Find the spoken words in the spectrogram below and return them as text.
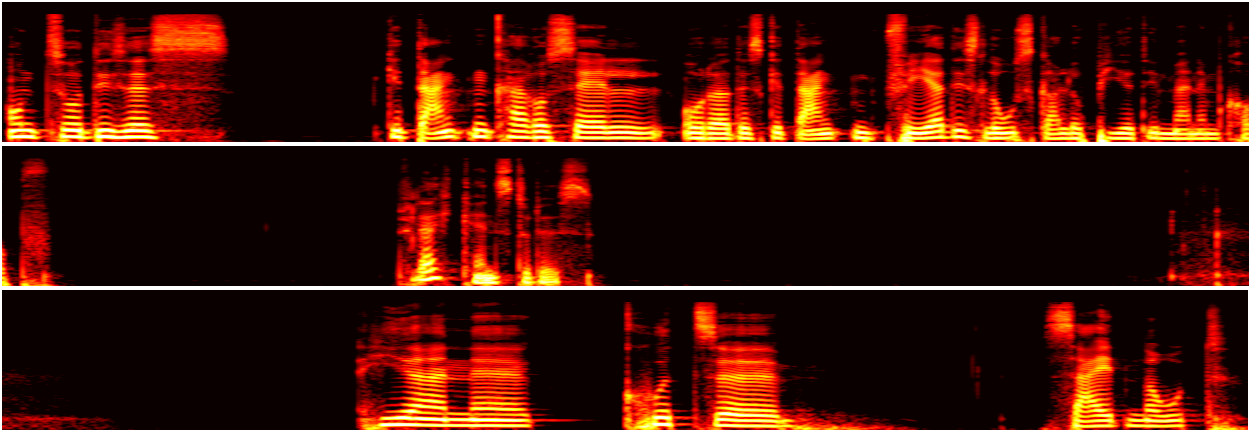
Und so dieses Gedankenkarussell oder das Gedankenpferd ist losgaloppiert in meinem Kopf. Vielleicht kennst du das. Hier eine kurze Side Note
